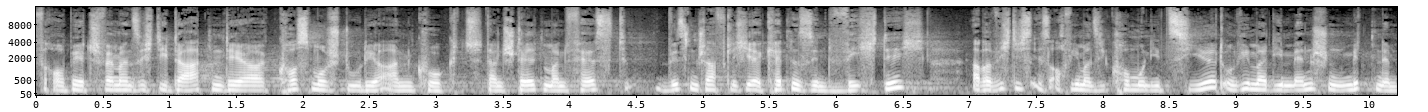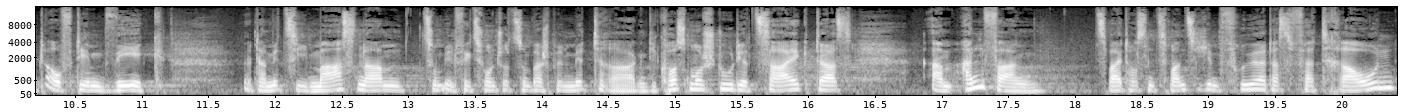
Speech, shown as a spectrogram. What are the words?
Frau Betsch, wenn man sich die Daten der Kosmos-Studie anguckt, dann stellt man fest, wissenschaftliche Erkenntnisse sind wichtig, aber wichtig ist auch, wie man sie kommuniziert und wie man die Menschen mitnimmt auf dem Weg, damit sie Maßnahmen zum Infektionsschutz zum Beispiel mittragen. Die Kosmos-Studie zeigt, dass am Anfang 2020 im Frühjahr das Vertrauen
